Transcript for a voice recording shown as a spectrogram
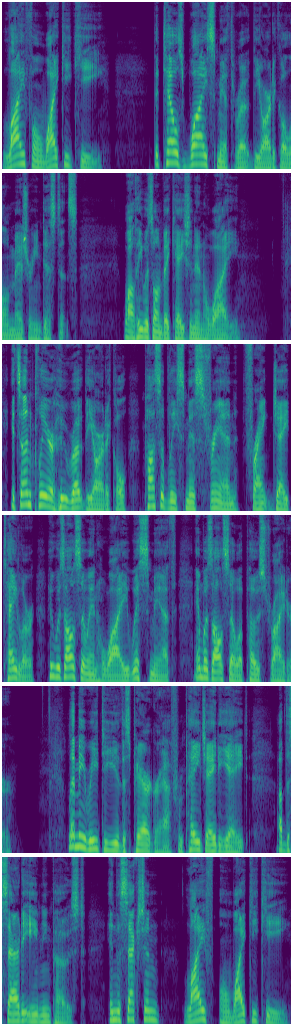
Life on Waikiki that tells why Smith wrote the article on measuring distance while he was on vacation in Hawaii. It's unclear who wrote the article, possibly Smith's friend, Frank J. Taylor, who was also in Hawaii with Smith and was also a post writer. Let me read to you this paragraph from page 88 of the Saturday Evening Post in the section Life on Waikiki.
